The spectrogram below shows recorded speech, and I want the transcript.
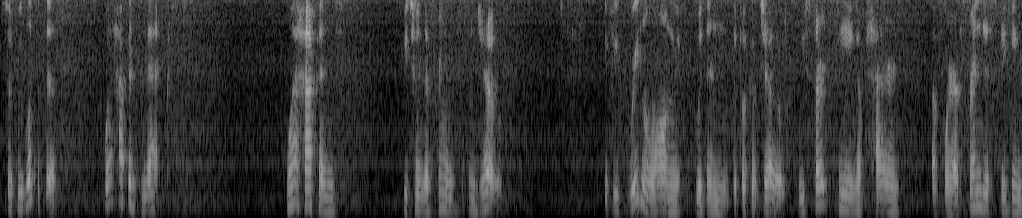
So if we look at this, what happens next? What happened between the friends and Job? if you read along within the book of Job, we start seeing a pattern of where a friend is speaking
